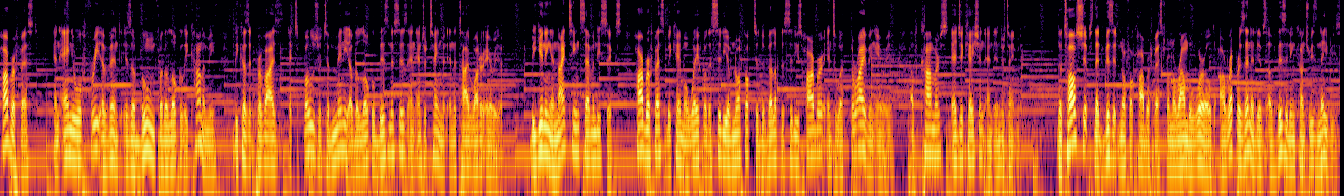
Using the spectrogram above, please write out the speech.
Harborfest, an annual free event, is a boon for the local economy because it provides exposure to many of the local businesses and entertainment in the Tidewater area. Beginning in 1976, Harborfest became a way for the city of Norfolk to develop the city's harbor into a thriving area of commerce, education, and entertainment. The tall ships that visit Norfolk Harborfest from around the world are representatives of visiting countries' navies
